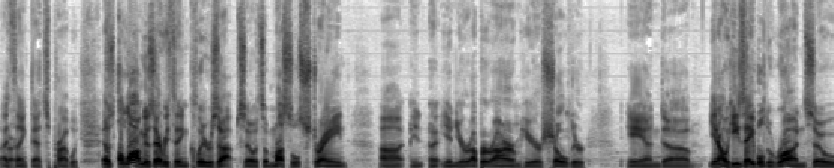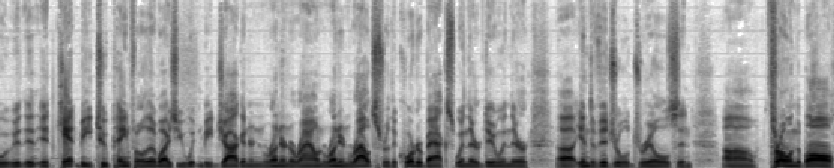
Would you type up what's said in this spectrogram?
I think that's probably as long as everything clears up. So it's a muscle strain uh, in uh, in your upper arm here, shoulder, and um, you know he's able to run, so it, it- can't be too painful. Otherwise, you wouldn't be jogging and running around, running routes for the quarterbacks when they're doing their uh, individual drills and. Uh, throwing the ball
